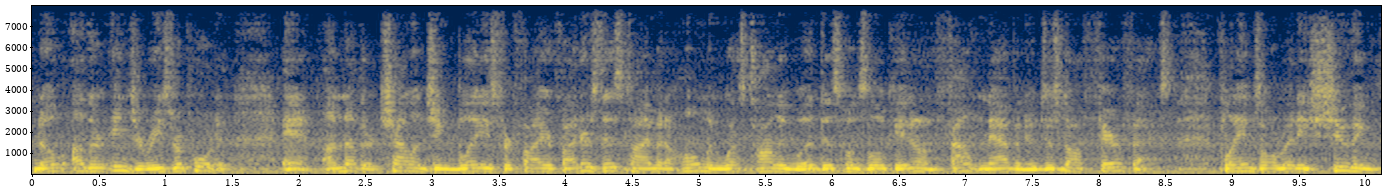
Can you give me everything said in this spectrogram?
No other injuries reported. And another challenging blaze for firefighters, this time at a home in West Hollywood. This one's located on Fountain Avenue, just off Fairfax. Flames already shooting,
